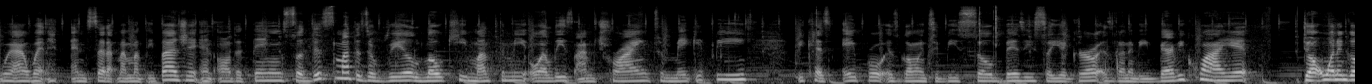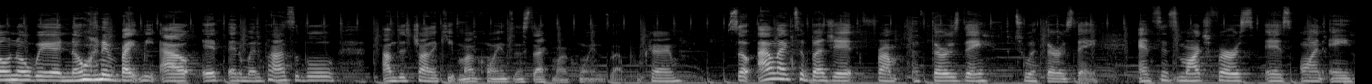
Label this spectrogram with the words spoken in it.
where I went and set up my monthly budget and all the things. So this month is a real low-key month for me, or at least I'm trying to make it be because April is going to be so busy. So your girl is gonna be very quiet. Don't wanna go nowhere. No one invite me out if and when possible. I'm just trying to keep my coins and stack my coins up, okay? So I like to budget from a Thursday to a Thursday. And since March 1st is on a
